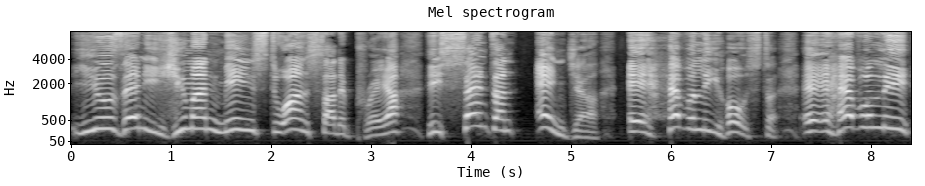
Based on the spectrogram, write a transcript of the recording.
use any human means to answer the prayer. He sent an angel, a heavenly host, a heavenly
